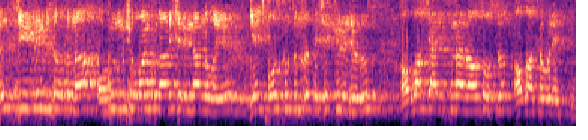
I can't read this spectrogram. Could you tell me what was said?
Aziz şehitlerimiz adına okunmuş olan Kur'an-ı Kerim'den dolayı genç bozkurtumuza teşekkür ediyoruz. Allah kendisinden razı olsun. Allah kabul etsin.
